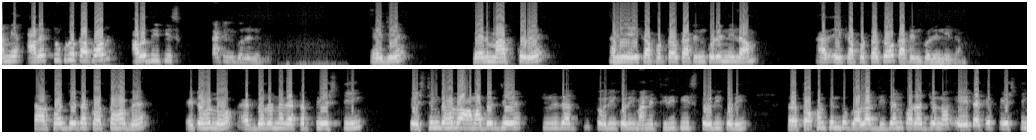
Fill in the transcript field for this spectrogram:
আমি আরেক টুকরো কাপড় আরও দুই পিস কাটিং করে নেব। এই যে, এর মাপ করে আমি এই কাপড়টাও কাটিং করে নিলাম আর এই কাপড়টাকেও কাটিং করে নিলাম। তারপর যেটা করতে হবে, এটা হলো এক ধরনের একটা পেস্টিং পেস্টিংটা হলো আমাদের যে চুড়িদার তৈরি করি মানে থ্রি পিস তৈরি করি তখন কিন্তু গলার ডিজাইন করার জন্য এটাকে পেস্টিং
